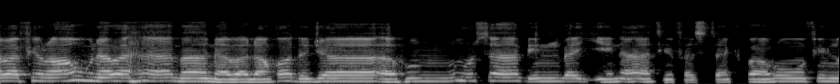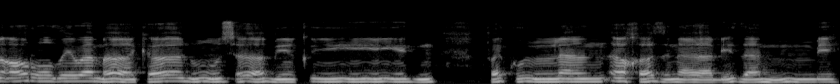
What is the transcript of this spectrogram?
وفرعون وهامان ولقد جاءهم موسى بالبينات فاستكبروا في الأرض وما كانوا سابقين فكلا أخذنا بذنبه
